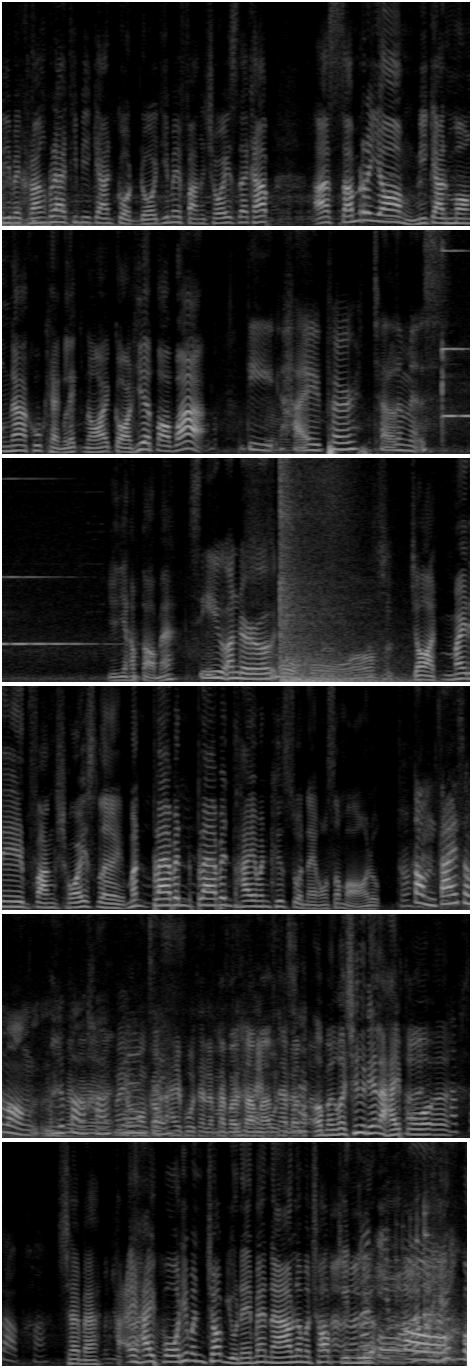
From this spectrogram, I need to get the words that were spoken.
นี่เป็นครั้งแรกที่มีการกดโดยที่ไม่ฟัง choice นะครับอาสัมระยองมีการมองหน้าคู่แข่งเล็กน้อยก่อนที่จะตอบว่า The hypothalamus. ยืนยันคำตอบไหม See you on the road. โอ้โห สุดยอด ไม่ได้ฟัง choice เลย มันแปลเป็นแปลเป็นไทยมันคือส่วนไหนของสมองอะลูก ต่อมใต้สมองหรือเปล่าคะไม่ไม่ผแน่มใจก็ไฮโพเทเลมัส Hypothalamus เออมันก็ชื่อนี้แหละไฮโปทับศัพท์ค่ะ ใช่ไหมไอไฮโปที่มันชอบอยู่ในแม่น้ำแล้วมันชอบกินเรือฮิปโปนั่นมันฮิปโป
